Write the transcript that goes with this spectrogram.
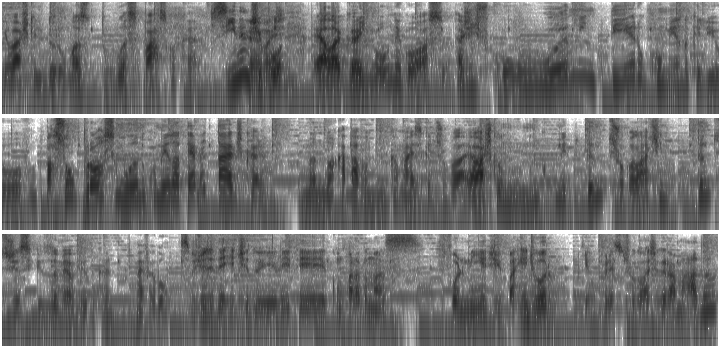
eu acho que ele durou umas duas Páscoas, cara. Sim, né? Tipo, ela ganhou o negócio, a gente ficou o ano inteiro comendo aquele ovo. Passou o próximo ano comendo até a metade, cara. Mano, não acabava nunca mais aquele chocolate. Eu acho que eu nunca comi tanto chocolate em tantos dias seguidos da minha vida, cara. Mas foi bom. Você podia ter derretido ele e ter comprado umas forminhas de barrinha de ouro, que é o preço do chocolate gramado,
